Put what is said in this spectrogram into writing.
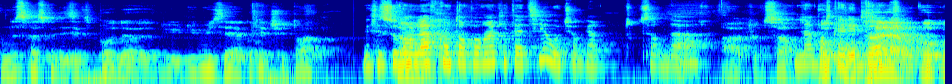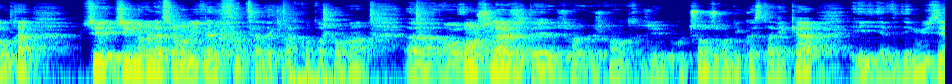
ne serait-ce que des expos de, du, du, musée à côté de chez toi. Mais c'est souvent l'art contemporain qui t'attire ou tu regardes toutes sortes d'art Ah, toutes sortes. N'importe quelle époque. Au contraire. J'ai une relation ambivalente avec l'art contemporain. Euh, en revanche, là, j'étais, je, je, rentre, j'ai eu beaucoup de chance, je rentre du Costa Rica et il y avait des musées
